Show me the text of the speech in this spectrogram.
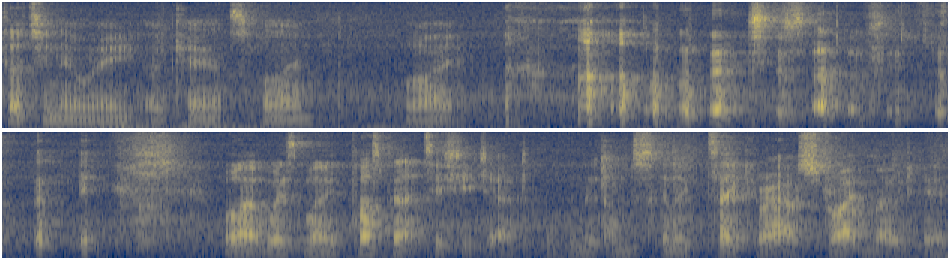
1308. Okay, that's fine. Right. Right, where's my. Pass me that tissue, Jad. I'm, gonna, I'm just going to take her out of strike mode here.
